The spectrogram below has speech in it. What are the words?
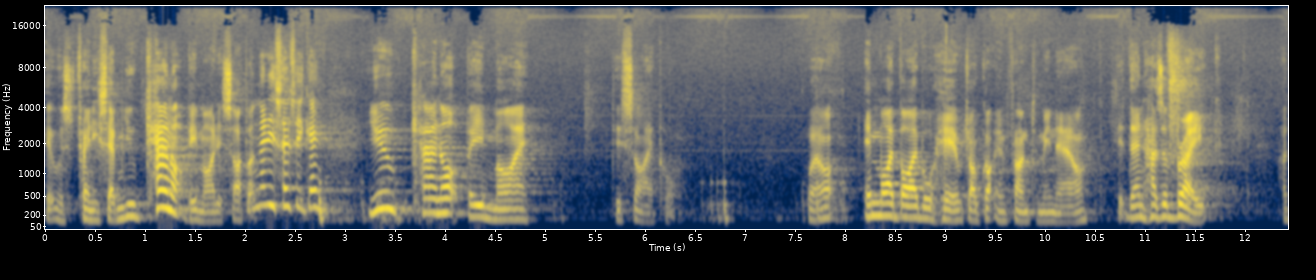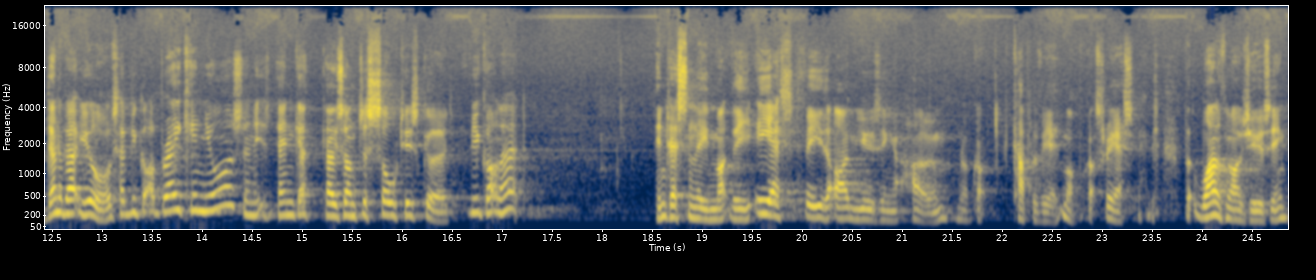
it was 27. You cannot be my disciple. And then he says it again. You cannot be my disciple. Well, in my Bible here, which I've got in front of me now, it then has a break. I don't know about yours. Have you got a break in yours? And it then goes on to salt is good. Have you got that? Interestingly, the ESV that I'm using at home, I've got a couple of ESV, well, I've got three ESVs, but one of them I was using,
